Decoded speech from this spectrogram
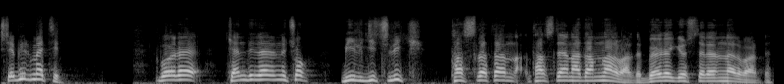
İşte bir metin. Böyle kendilerini çok bilgiçlik taslatan, taslayan adamlar vardır. Böyle gösterenler vardır.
